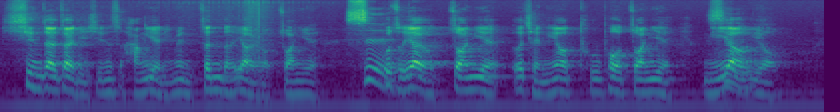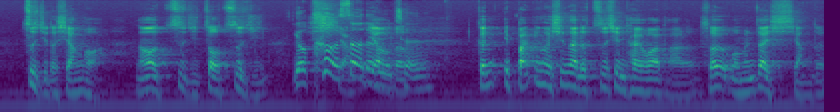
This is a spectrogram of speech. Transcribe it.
现在在旅行行业里面，真的要有专业，是，不只要有专业，而且你要突破专业，你要有自己的想法，然后自己做自己有特色的旅程。跟一般，因为现在的资讯太发达了，所以我们在想的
